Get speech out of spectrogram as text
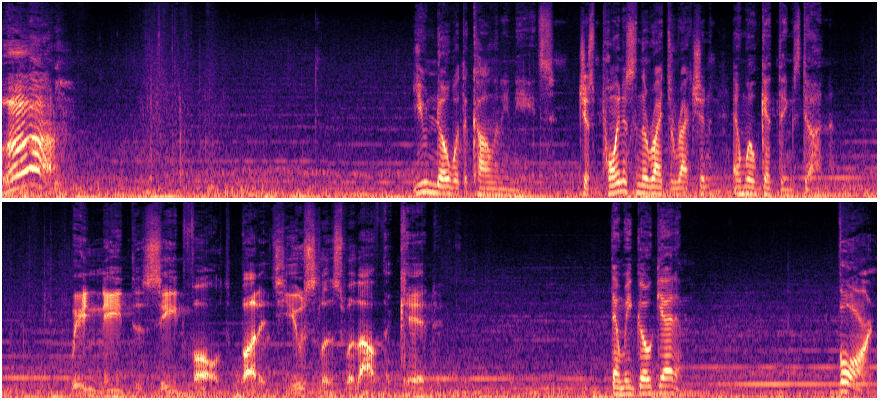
Ah! You know what the colony needs. Just point us in the right direction, and we'll get things done. We need the seed vault, but it's useless without the kid. Then we go get him. Vorn,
